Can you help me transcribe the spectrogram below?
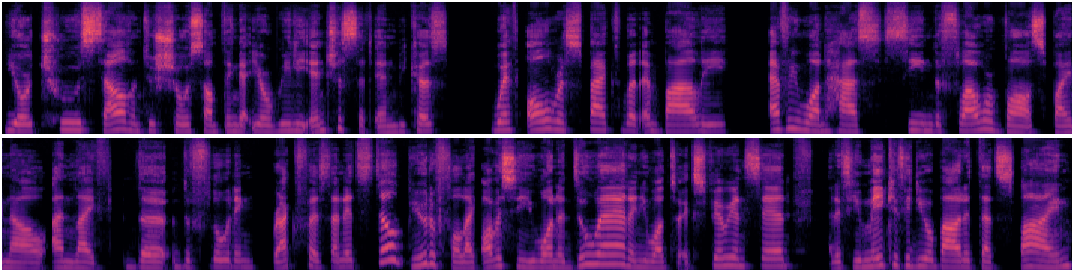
your true self and to show something that you're really interested in. Because with all respect, but in Bali, everyone has seen the flower boss by now and like the the floating breakfast and it's still beautiful like obviously you want to do it and you want to experience it and if you make a video about it that's fine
